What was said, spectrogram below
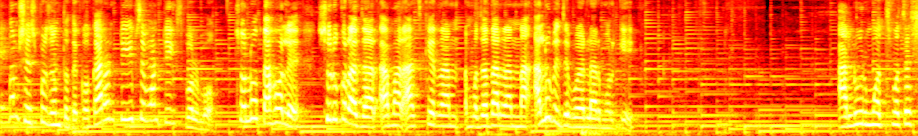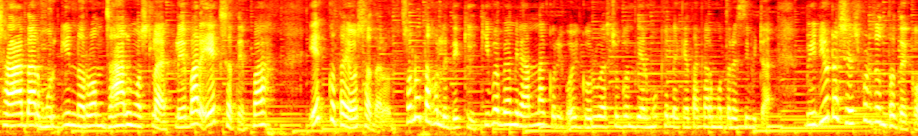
একদম শেষ পর্যন্ত দেখো, কারণ টিপস এবং ট্রিক্স বলব। চলো তাহলে শুরু করা যাক আমার আজকের রান, মজাদার রান্না, আলু বেজে ব্রয়লার মুরগি। আলুর মচমচে স্বাদ আর মুরগির নরম ঝাল মশলায় ফ্লেভার একসাথে, বাহ! এক কথায় অসাধারণ। চলো তাহলে দেখি কীভাবে আমি রান্না করি ওই গরু আর সুগন্ধি আর মুখে লেগে থাকার মতো রেসিপিটা ভিডিওটা শেষ পর্যন্ত দেখো,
